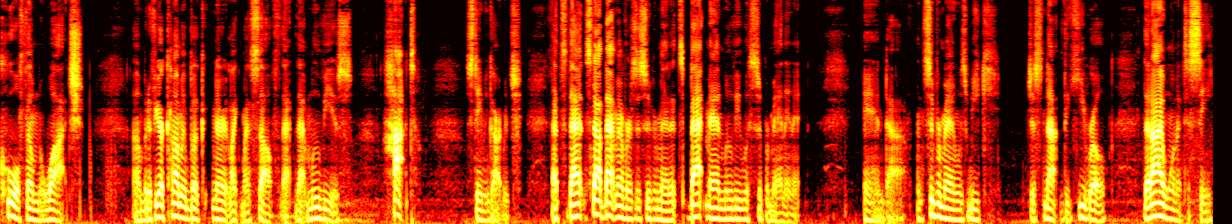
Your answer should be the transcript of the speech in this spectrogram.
cool film to watch. Um, but if you're a comic book nerd like myself, that that movie is hot, steaming garbage. That's that. It's not Batman versus Superman. It's Batman movie with Superman in it, and uh, and Superman was weak just not the hero that I wanted to see.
